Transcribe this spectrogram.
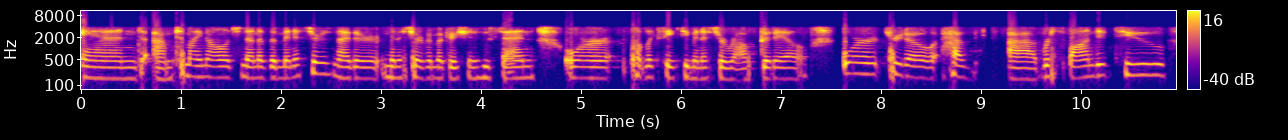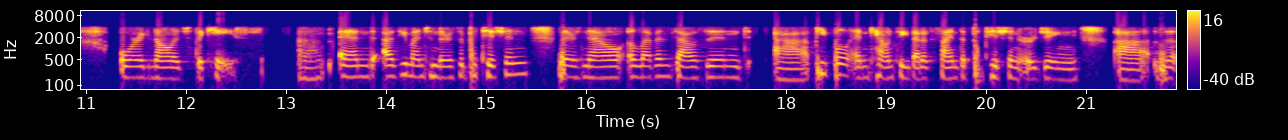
and um, to my knowledge, none of the ministers, neither Minister of Immigration Hussen or Public Safety Minister Ralph Goodale or Trudeau, have uh, responded to or acknowledged the case. Uh, and as you mentioned, there's a petition. There's now 11,000 uh, people and counting that have signed the petition urging uh, the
